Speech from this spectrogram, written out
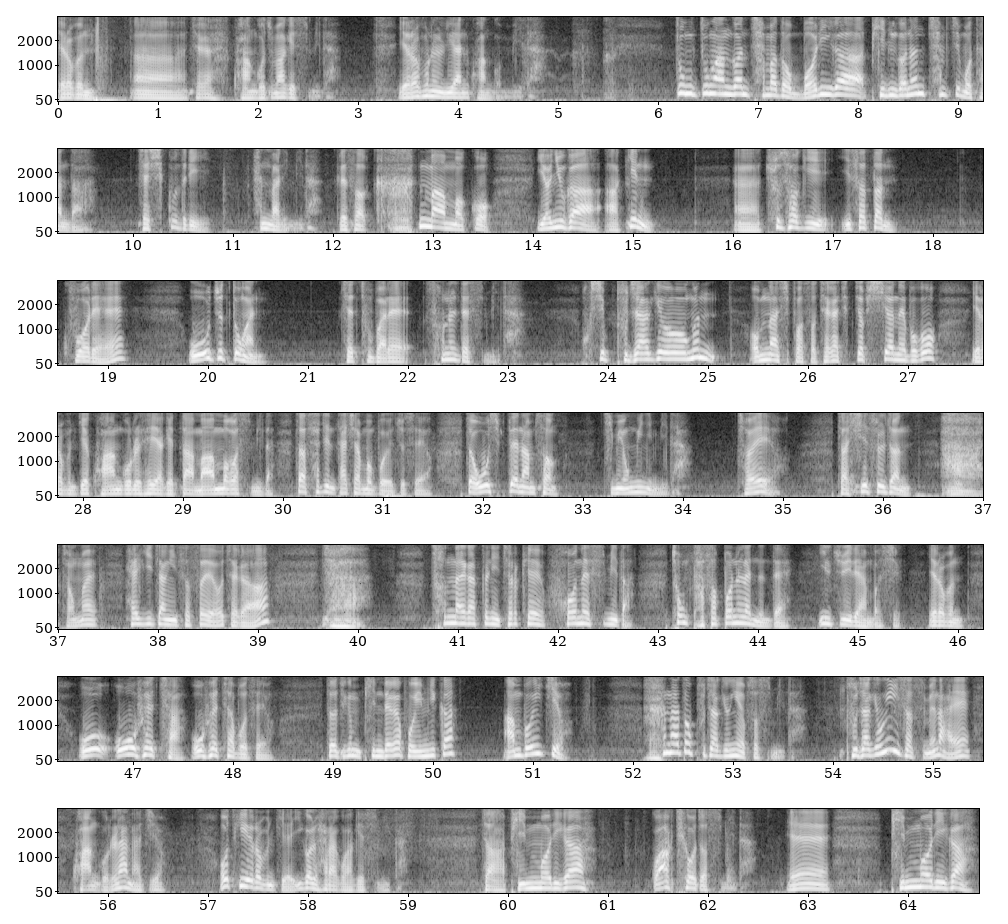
여러분, 어, 제가 광고 좀 하겠습니다. 여러분을 위한 광고입니다. 뚱뚱한 건 참아도 머리가 빈 거는 참지 못한다. 제 식구들이 한 말입니다. 그래서 큰 마음 먹고 연휴가 아, 낀 아, 추석이 있었던 9월에 5주 동안 제 두 발에 손을 댔습니다. 혹시 부작용은 없나 싶어서 제가 직접 시연해보고 여러분께 광고를 해야겠다 마음 먹었습니다. 자 사진 다시 한번 보여주세요. 자 50대 남성 김용민입니다. 저예요. 자 시술 전 아 정말 헬기장이 있었어요. 제가 자 첫날 갔더니 저렇게 후원했습니다. 총 다섯 번을 했는데 일주일에 한 번씩 여러분 5, 5회차 5회차 보세요. 저 지금 빈대가 보입니까? 안 보이지요? 하나도 부작용이 없었습니다. 부작용이 있었으면 아예 광고를 안 하지요. 어떻게 여러분께 이걸 하라고 하겠습니까? 자, 빈머리가 꽉 채워졌습니다. 예, 빈머리가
